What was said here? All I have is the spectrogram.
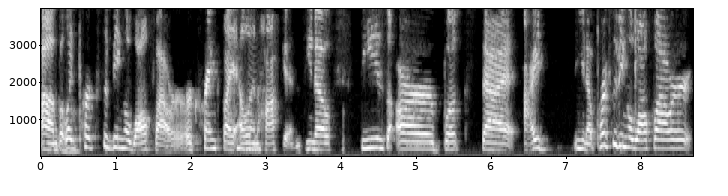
um, but like mm-hmm. perks of being a wallflower or crank by mm-hmm. ellen hopkins you know these are books that i you know perks of being a wallflower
